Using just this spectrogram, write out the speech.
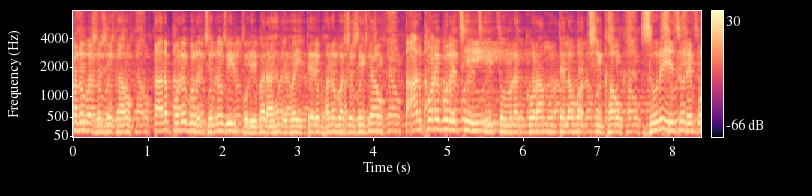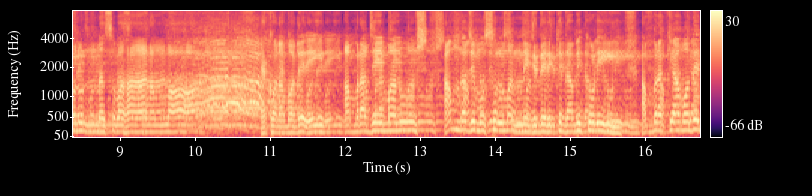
ভালোবাসা শেখাও। তারপরে বলেছে নবীর পরিবার আহলে বাইতের ভালোবাসা শেখাও তারপরে বলেছি তোমরা কোরআন তেলাওয়াত শেখাও। জোরে জোরে বলুন না সুবহানাল্লাহ। এখন আমাদের এই আমরা যে মানুষ, আমরা যে মুসলমান নিজেদেরকে দাবি করি, আমরা কি আমাদের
